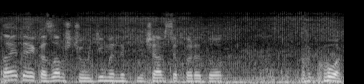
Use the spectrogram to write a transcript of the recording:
Пам'ятаєте, я казав, що у Діми не включався передок? Так от.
